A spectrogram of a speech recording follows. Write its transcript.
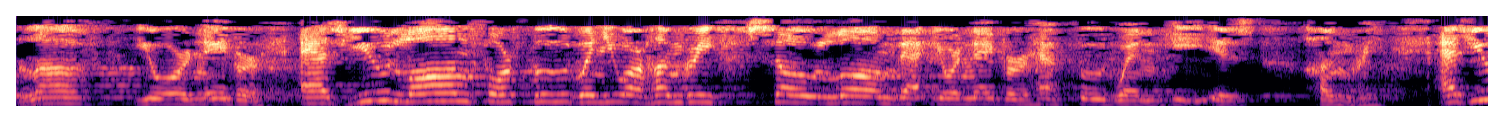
love your neighbor. As you long for food when you are hungry, so long that your neighbor have food when he is hungry. As you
